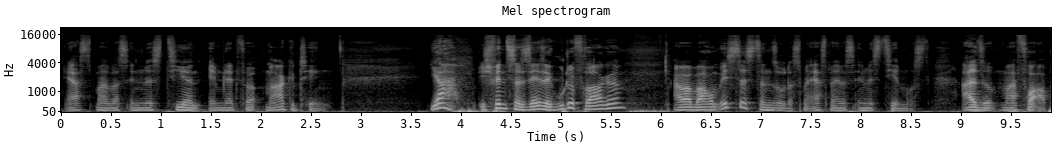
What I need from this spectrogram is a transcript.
erstmal was investieren im Network Marketing? Ja, ich finde es eine sehr, sehr gute Frage. Aber warum ist es denn so, dass man erstmal was investieren muss? Also, mal vorab.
